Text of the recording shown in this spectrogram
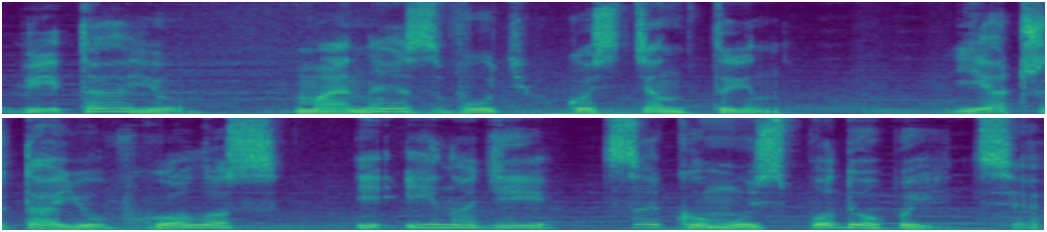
Вітаю! Мене звуть Костянтин. Я читаю вголос, і іноді це комусь подобається.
